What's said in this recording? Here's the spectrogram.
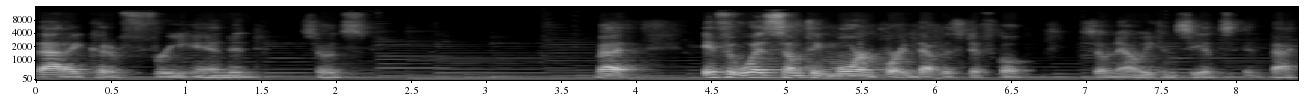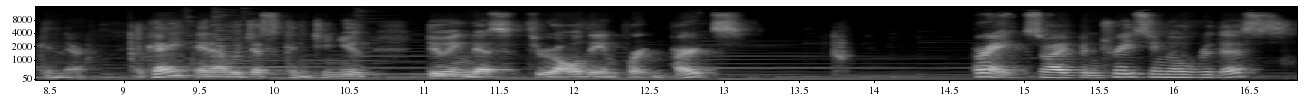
That I could have free-handed. So it's, but if it was something more important that was difficult, so now we can see it's back in there. Okay, and I would just continue doing this through all the important parts. All right, so I've been tracing over this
